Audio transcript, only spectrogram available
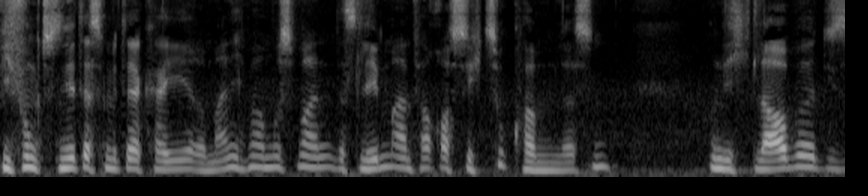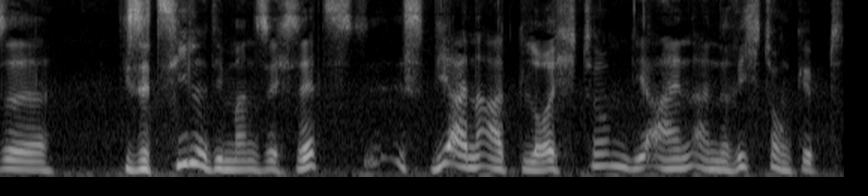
wie funktioniert das mit der Karriere? Manchmal muss man das Leben einfach auf sich zukommen lassen. Und ich glaube, diese diese Ziele, die man sich setzt, ist wie eine Art Leuchtturm, die einen eine Richtung gibt.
